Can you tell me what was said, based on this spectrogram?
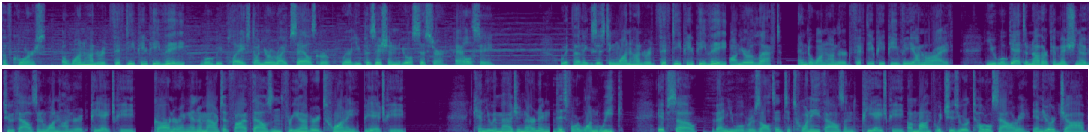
Of course, a 150 PPV, will be placed on your right sales group where you position your sister, Elsie. With an existing 150 PPV on your left, and a 150 ppv on right, you will get another commission of 2100 php, garnering an amount of 5320 php. Can you imagine earning this for one week? If so, then you will result into 20,000 php a month which is your total salary in your job.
